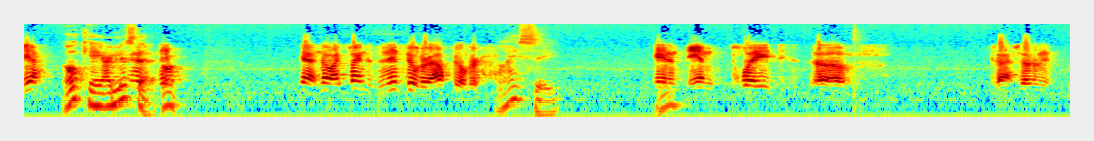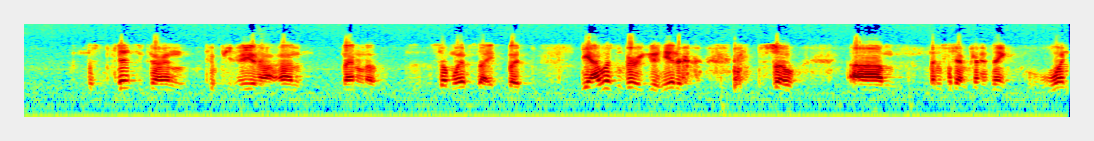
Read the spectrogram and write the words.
Yeah. Okay, I missed that. Oh, Yeah, no, I signed as an infielder outfielder I see. and and played. Um, gosh, I don't even, the statistics are on computer, you know, on I don't know some website, but yeah, I wasn't a very good hitter. so um, let me see. I'm trying to think. One,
